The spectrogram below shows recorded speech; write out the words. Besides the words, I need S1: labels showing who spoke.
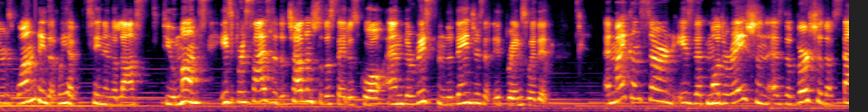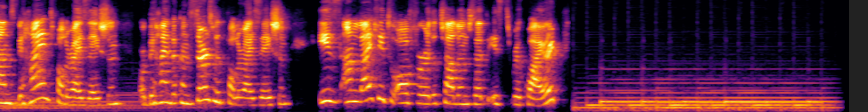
S1: there's one thing that we have seen in the last few months is precisely the challenge to the status quo and the risks and the dangers that it brings with it. And my concern is that moderation, as the virtue that stands behind polarization or behind the concerns with polarization, is unlikely to offer the challenge that is required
